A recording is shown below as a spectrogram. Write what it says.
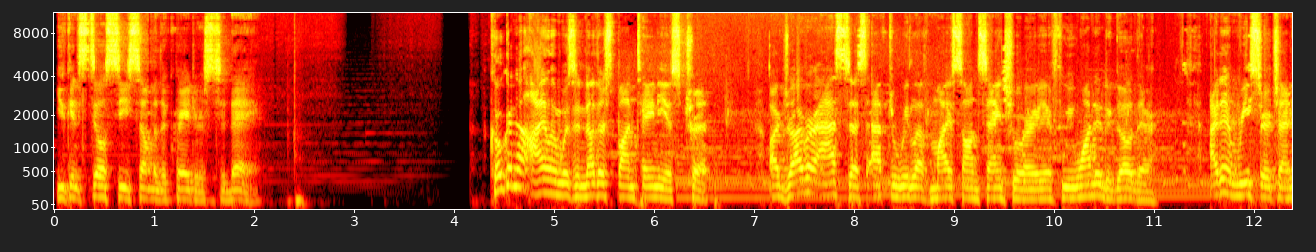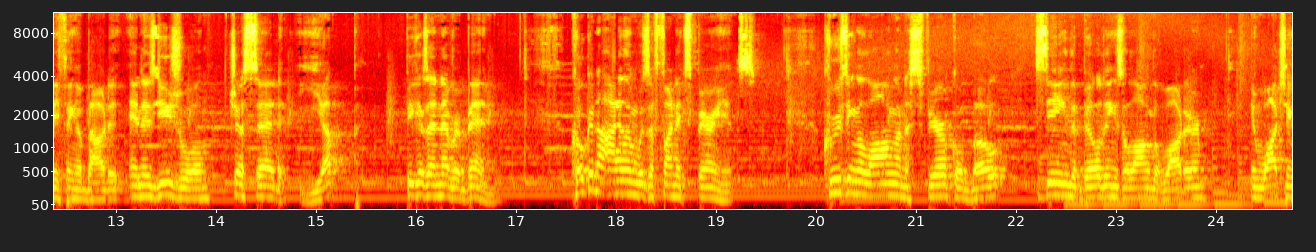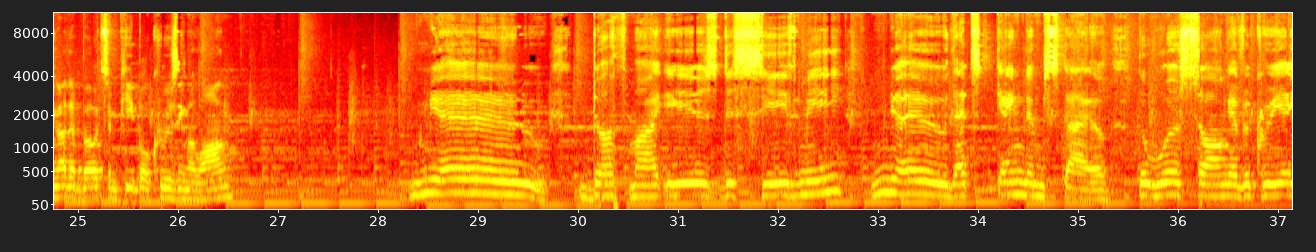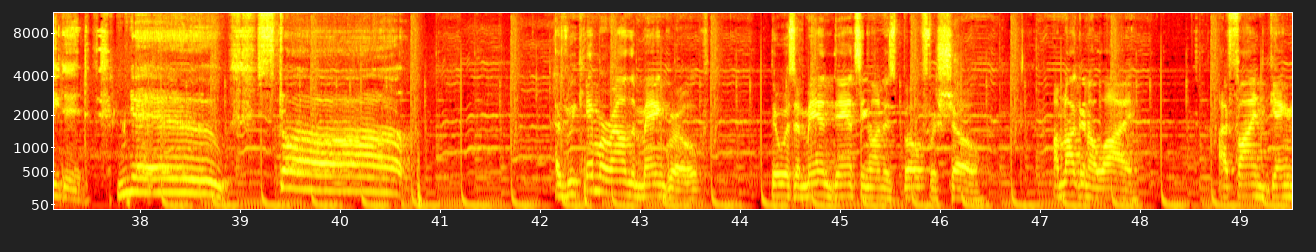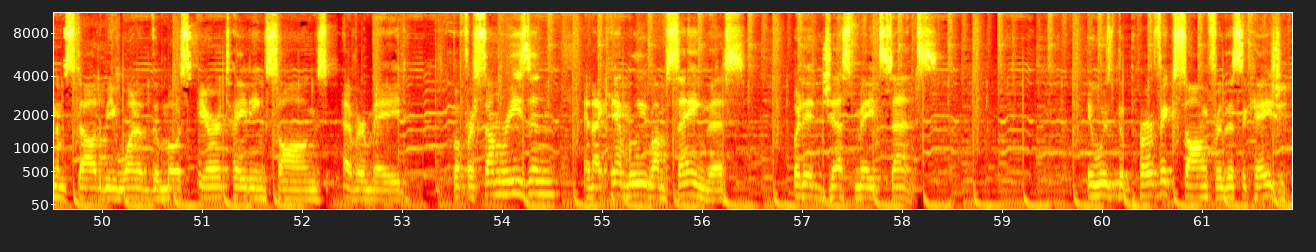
You can still see some of the craters today. Coconut Island was another spontaneous trip. Our driver asked us after we left My Son Sanctuary if we wanted to go there. I didn't research anything about it, and as usual, just said, yup, because I'd never been. Coconut Island was a fun experience. Cruising along on a spherical boat, seeing the buildings along the water, and watching other boats and people cruising along. No, doth my ears deceive me? No, that's Gangnam Style, the worst song ever created. No, stop! As we came around the mangrove, there was a man dancing on his boat for show. I'm not gonna lie, I find Gangnam Style to be one of the most irritating songs ever made. But for some reason, and I can't believe I'm saying this, but it just made sense. It was the perfect song for this occasion.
